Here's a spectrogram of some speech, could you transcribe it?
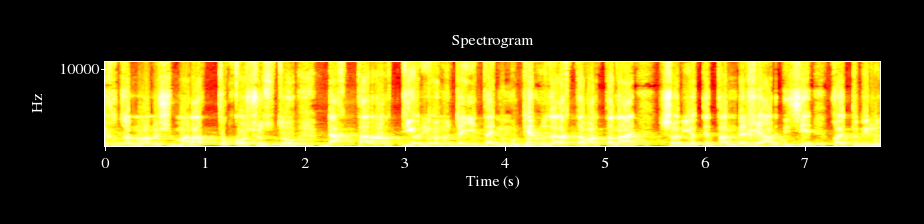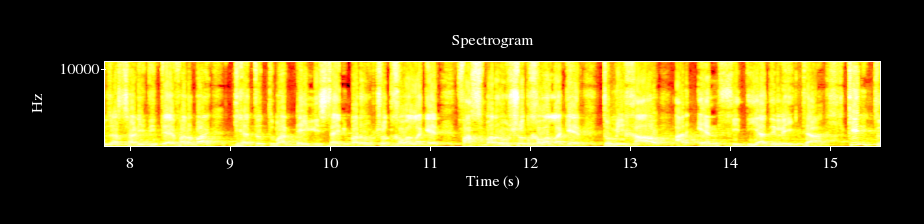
একজন মানুষ মারাত্মক অসুস্থ ডাক্তার আর থিওরি অনুযায়ী তাই মুঠে রোজা রাখতে পারত না শরীয়তে তান দেখে আর দিছে হয় তুমি রোজা ছাড়ি দিতে পারবা যেহেতু তোমার ডেইলি চারবার ঔষধ খাওয়া লাগে, পাঁচবার ঔষধ খাওয়া লাগে, তুমি খাও আর এন ফিদিয়া দিলে ইটা কিন্তু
